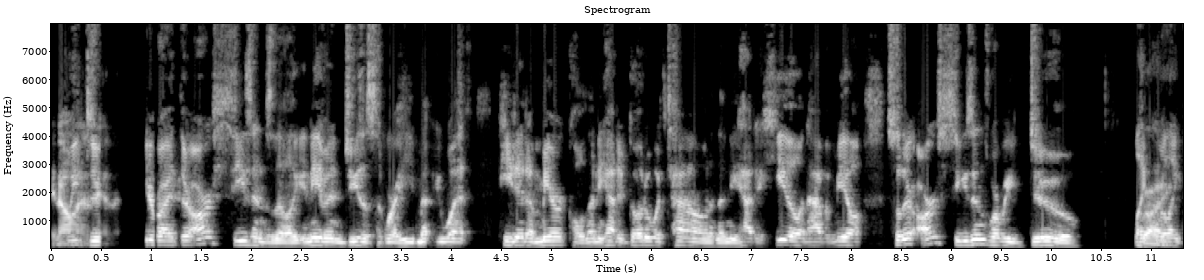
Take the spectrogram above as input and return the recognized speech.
You know, we and, do. And, You're right. There are seasons though, like and even Jesus, like where he met, he went he did a miracle, then he had to go to a town, and then he had to heal and have a meal. So there are seasons where we do like right. we're like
